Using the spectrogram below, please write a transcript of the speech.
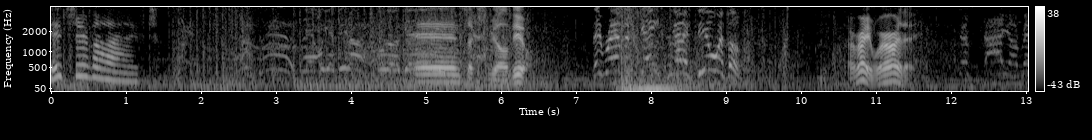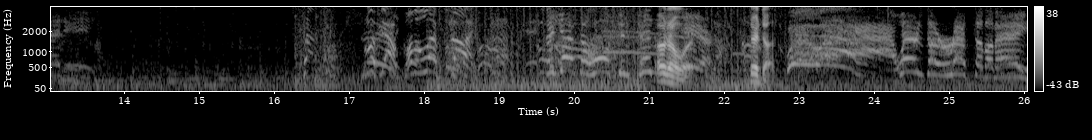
It survived. And sucks to be all of you. They ran the gate. We gotta deal with them. All right, where are they? Just die already! Look out on the left side. They got the whole contingent Oh, don't worry. here. They're done. Ah, Where's the rest of them, eh?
